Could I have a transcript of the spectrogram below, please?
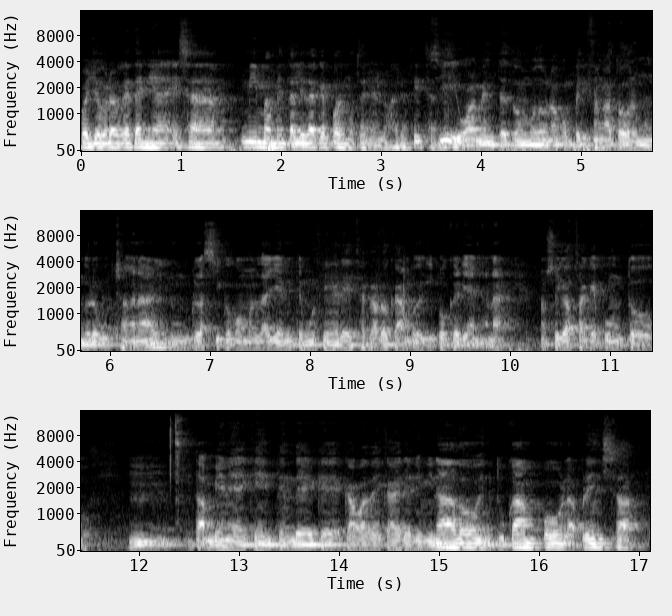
pues yo creo que tenía esa misma mentalidad que podemos tener los ejercistas. Sí, igualmente, de todo modo, una competición a todo el mundo le gusta ganar y en un clásico como el de ayer entre Murcia y Jerez está claro que ambos equipos querían ganar. No sé yo hasta qué punto mm, también hay que entender que acaba de caer eliminado en tu campo, la prensa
